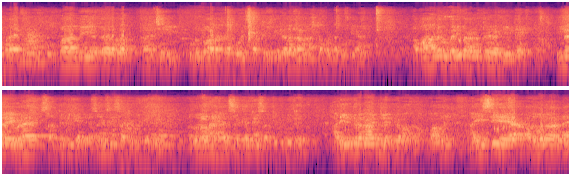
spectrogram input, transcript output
നമ്മുടെ മുപ്പതാം തീയതിയിലത്തെ വെള്ളം കാച്ചിലിൽ കുടുംബമടക്കം പോയി സർട്ടിഫിക്കറ്റുകളെല്ലാം നഷ്ടപ്പെട്ട കുട്ടിയാണ്. അപ്പോൾ അവരുടെ ഉപരിപഠനത്തിന് വേണ്ടിയിട്ട് ഇന്നലെ ഇവിടെ certificate S L C certificate അതുപോലെ തന്നെ ഹയർ സെക്കൻഡറി സർട്ടിഫിക്കറ്റ് അടിയന്തരമായിട്ട് ലഭ്യമാക്കണം. അപ്പൊ അവൻ ഐ സി എ ആർ അതുപോലെ തന്നെ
